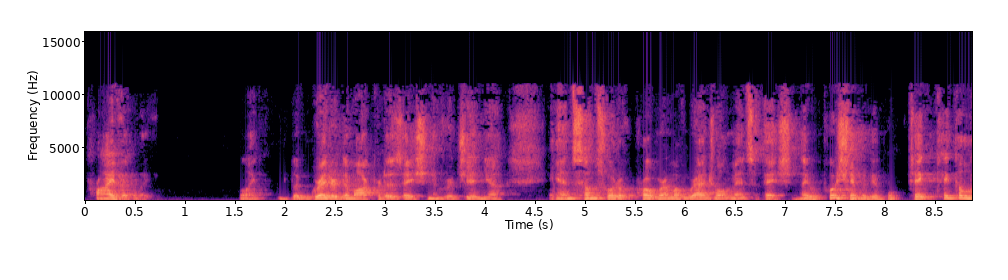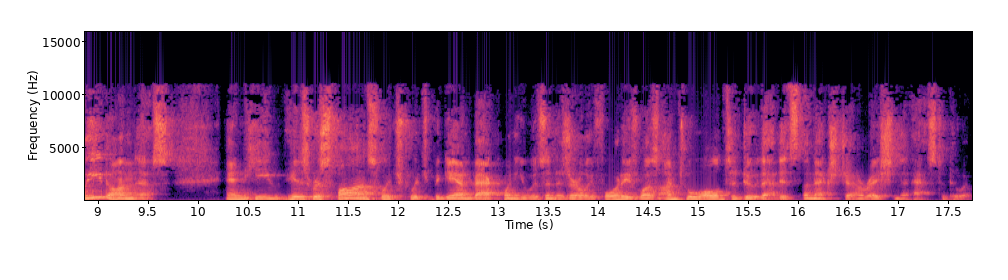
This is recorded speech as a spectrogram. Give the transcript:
privately, like the greater democratization of Virginia and some sort of program of gradual emancipation. They would push him, take, take the lead on this. And he, his response, which, which began back when he was in his early 40s, was, I'm too old to do that. It's the next generation that has to do it.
